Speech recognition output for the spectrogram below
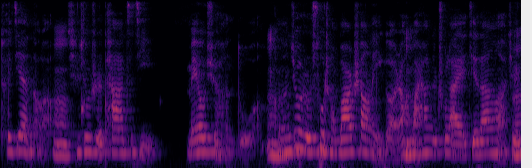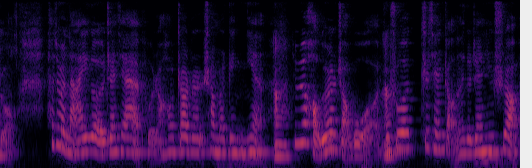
推荐的了。嗯其实就是他自己没有学很多，嗯可能就是速成班上了一个，然后马上就出来接单了。这种他就是拿一个占星 app，然后照着上面给你念。嗯因为有好多人找过我，就说之前找的那个占星师啊，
